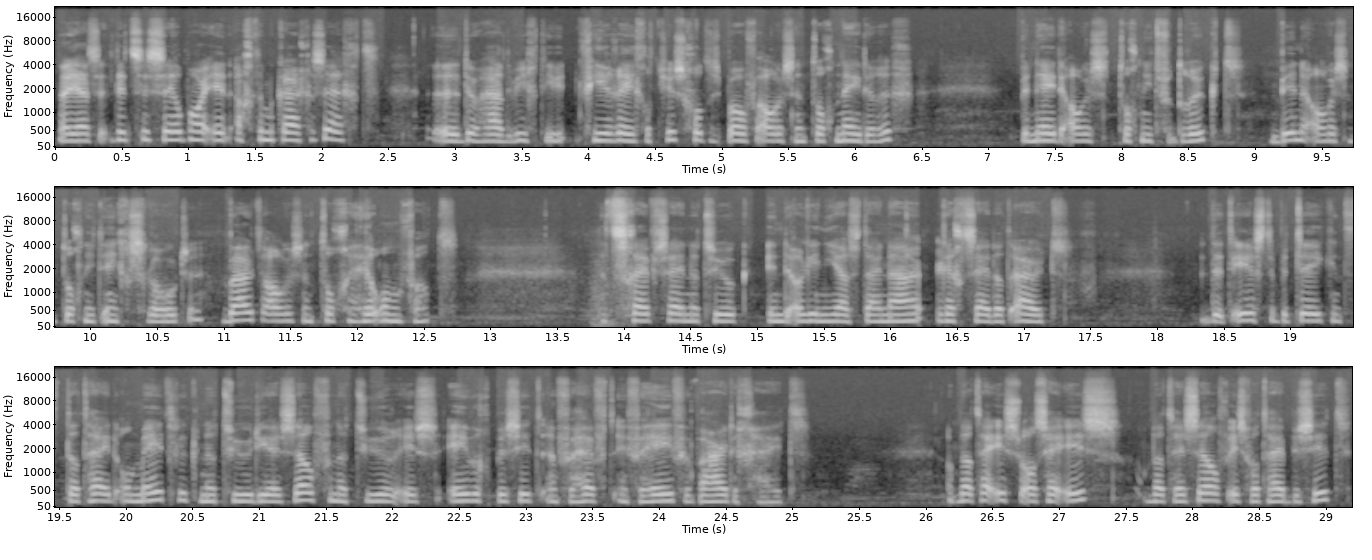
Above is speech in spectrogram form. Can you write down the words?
Nou ja, dit is heel mooi achter elkaar gezegd. Uh, door Hadewig, die vier regeltjes. God is boven alles en toch nederig. Beneden alles en toch niet verdrukt binnen alles en toch niet ingesloten, buiten alles en toch geheel omvat. Dat schrijft zij natuurlijk in de alinea's daarna, legt zij dat uit. Het eerste betekent dat hij de onmetelijke natuur, die hij zelf van nature is, eeuwig bezit en verheft in verheven waardigheid. Omdat hij is zoals hij is, omdat hij zelf is wat hij bezit,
